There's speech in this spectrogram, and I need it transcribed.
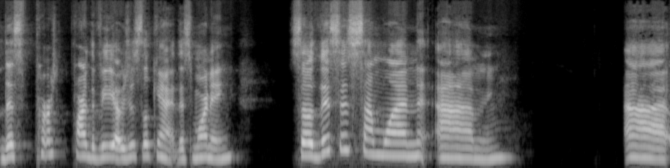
this part of the video. I was just looking at it this morning. So this is someone um uh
